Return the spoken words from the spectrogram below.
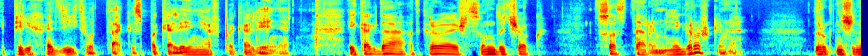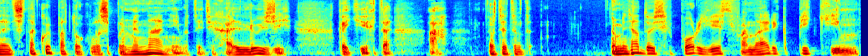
и переходить вот так из поколения в поколение. И когда открываешь сундучок со старыми игрушками, вдруг начинается такой поток воспоминаний, вот этих аллюзий каких-то. А, вот это вот... У меня до сих пор есть фонарик «Пекин»,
